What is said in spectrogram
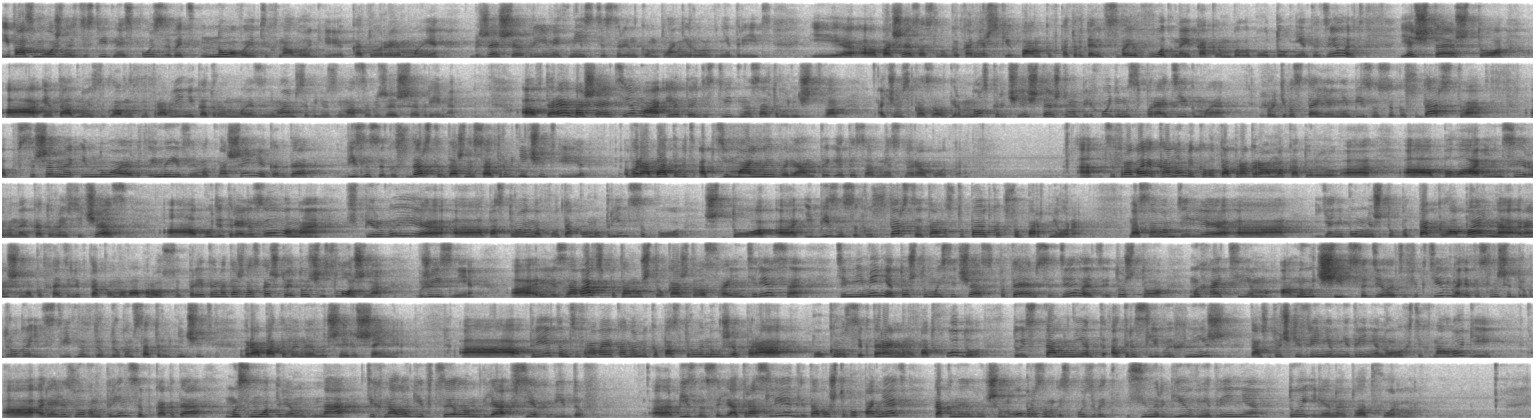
и возможность действительно использовать новые технологии, которые мы в ближайшее время вместе с рынком планируем внедрить, и а, большая заслуга коммерческих банков, которые дают свои вводные, как им было бы удобнее это делать, я считаю, что а, это одно из главных направлений, которым мы занимаемся и будем заниматься в ближайшее время. А вторая большая тема – это действительно сотрудничество, о чем сказал Герман Оскарович. Я считаю, что мы переходим из парадигмы противостояние бизнеса и государства а в совершенно иное, иные взаимоотношения, когда бизнес и государство должны сотрудничать и вырабатывать оптимальные варианты этой совместной работы. А, цифровая экономика, вот та программа, которая а, была инициирована которая сейчас будет реализована, впервые а, построена по такому принципу, что а, и бизнес, и государство там выступают как сопартнеры. На самом деле, а, я не помню, чтобы так глобально раньше мы подходили к такому вопросу. При этом я должна сказать, что это очень сложно в жизни а, реализовать, потому что у каждого свои интересы. Тем не менее, то, что мы сейчас пытаемся делать, и то, что мы хотим а, научиться делать эффективно, это слышать друг друга и действительно с друг другом сотрудничать, вырабатывая наилучшие решения. При этом цифровая экономика построена уже по кросс-секторальному подходу, то есть там нет отраслевых ниш, там с точки зрения внедрения новых технологий а, реализован принцип, когда мы смотрим на технологии в целом для всех видов а, бизнеса или отраслей, для того, чтобы понять, как наилучшим образом использовать синергию внедрения той или иной платформы.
